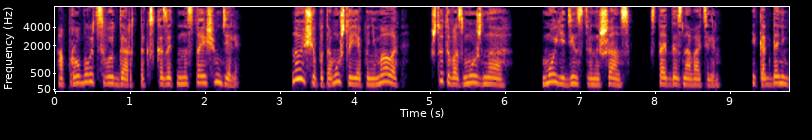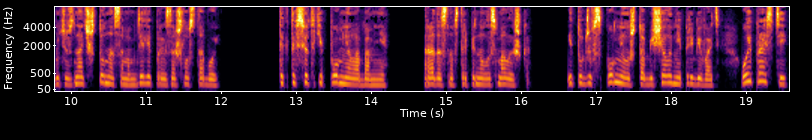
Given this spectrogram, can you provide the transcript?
опробовать свой дар, так сказать, на настоящем деле. Ну еще потому, что я понимала, что это, возможно, мой единственный шанс стать дознавателем и когда-нибудь узнать, что на самом деле произошло с тобой. Так ты все-таки помнила обо мне, Радостно встрепенулась малышка. И тут же вспомнила, что обещала не прибивать. Ой, прости,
